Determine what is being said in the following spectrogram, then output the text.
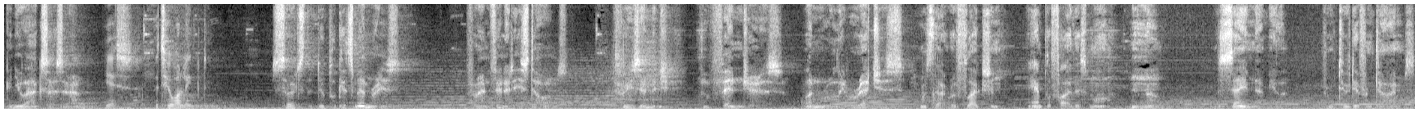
Can you access her? Yes, the two are linked. Search the duplicate's memories for Infinity Stones. Freeze image. Avengers. Unruly wretches. What's that reflection? Amplify this more. No. The same nebula. From two different times.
